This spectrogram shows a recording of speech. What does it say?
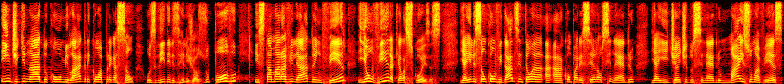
indignado com o milagre e com a pregação? Os líderes religiosos. O povo está maravilhado em ver e ouvir aquelas coisas. E aí eles são convidados então a, a, a, comparecer ao sinédrio, e aí diante do sinédrio mais uma vez,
